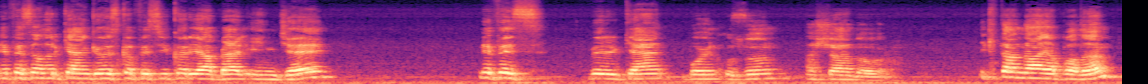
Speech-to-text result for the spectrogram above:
Nefes alırken göğüs kafesi yukarıya, bel ince. Nefes verirken boyun uzun aşağı doğru. İki tane daha yapalım.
